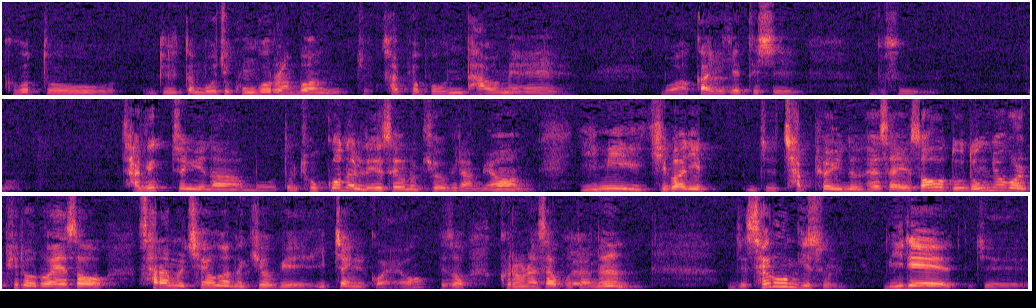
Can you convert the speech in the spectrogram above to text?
그것도 일단 모집 공고를 한번 쭉 살펴본 다음에, 뭐 아까 얘기했듯이 무슨 뭐 자격증이나 뭐 어떤 조건을 내세우는 기업이라면 이미 기반이 이제 잡혀 있는 회사에서 노동력을 필요로 해서 사람을 채용하는 기업의 입장일 거예요. 그래서 그런 회사보다는 이제 새로운 기술, 미래 이제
